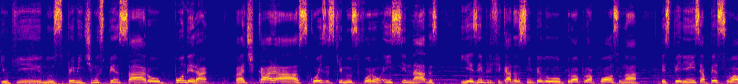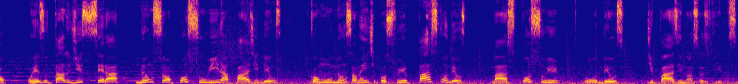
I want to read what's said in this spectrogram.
e o que nos permitimos pensar ou ponderar, praticar as coisas que nos foram ensinadas e exemplificadas assim pelo próprio apóstolo na experiência pessoal. O resultado disso será não só possuir a paz de Deus, como não somente possuir paz com Deus, mas possuir o Deus de paz em nossas vidas.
